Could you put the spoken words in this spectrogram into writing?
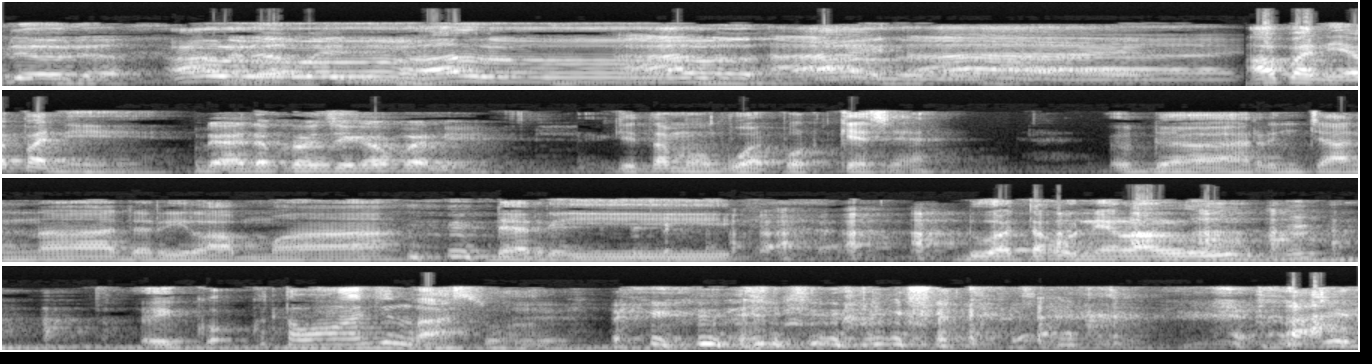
udah udah. Halo, ini? halo, Halo, hai, Halo, hai. Apa nih, apa nih? Udah ada project apa nih? Kita mau buat podcast ya. Udah rencana dari lama, dari dua tahun yang lalu. Eh, kok ketawa nggak jelas wah? mungkin,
